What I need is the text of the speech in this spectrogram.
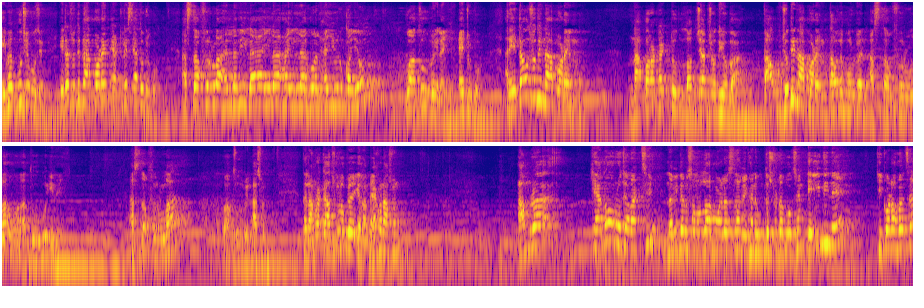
এইভাবে বুঝে বুঝে। এটা যদি না পড়েন অ্যাটলিস্ট এতটুকু। আস্তাগফিরুল্লাহ আল্লাযী লা ইলাহা ইল্লা হুয়াল হাইয়ুল কাইয়্যুম ওয়া এইটুকু আর এটাও যদি না পড়েন, না পড়াটা একটু লজ্জার যদিও বা, তাও যদি না পড়েন, তাহলে বলবেন আস্তাগফিরুল্লাহ ওয়া আতুবু ইলাইহি। আস্তাগফিরুল্লাহ ওয়া আসুন, তাহলে আমরা কাজগুলো পেয়ে গেলাম। এখন আসুন। আমরা কেন রোজা রাখছি? নবী করিম সাল্লাল্লাহু আলাইহি ওয়াসাল্লাম এখানে উদ্দেশ্যটা বলছেন, এই দিনে কি করা হয়েছে?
